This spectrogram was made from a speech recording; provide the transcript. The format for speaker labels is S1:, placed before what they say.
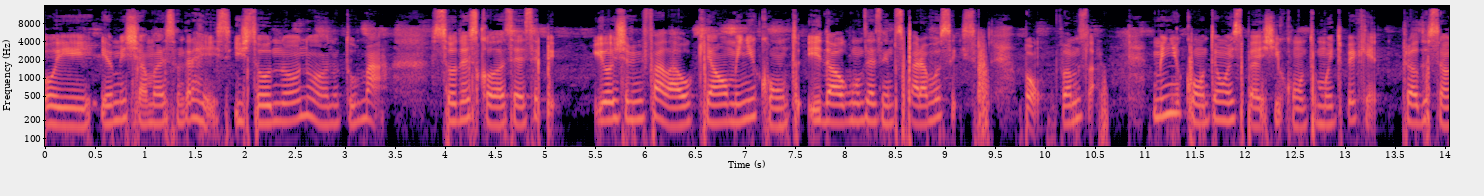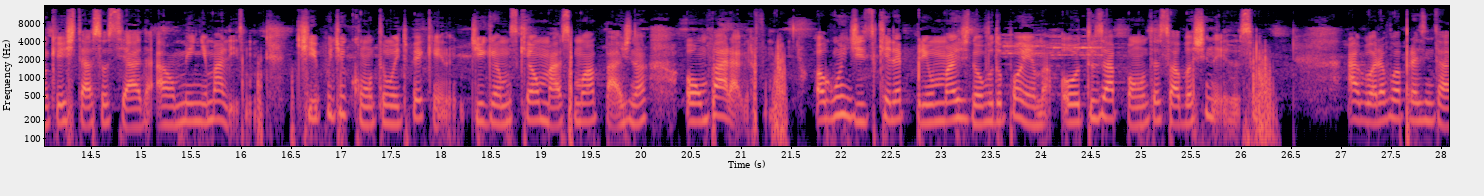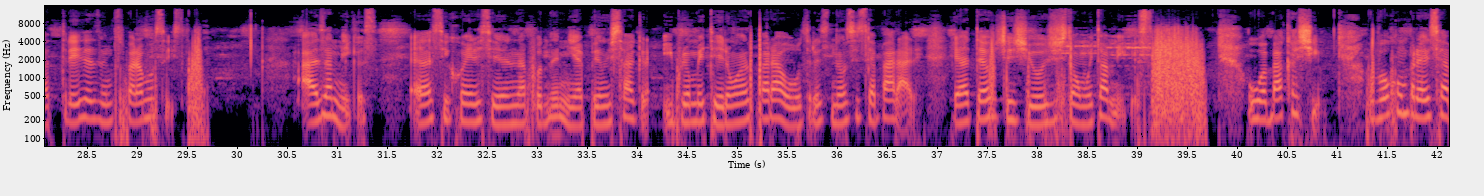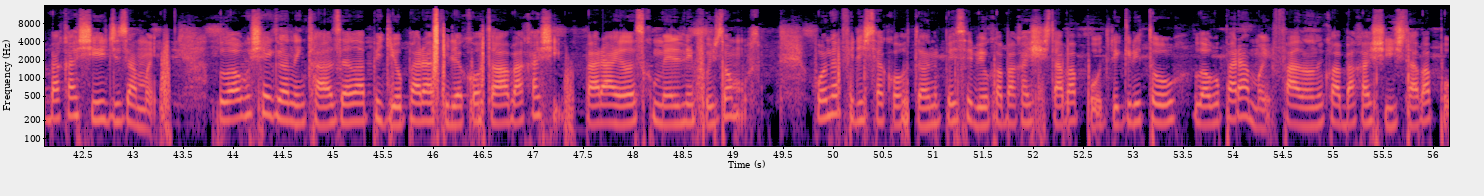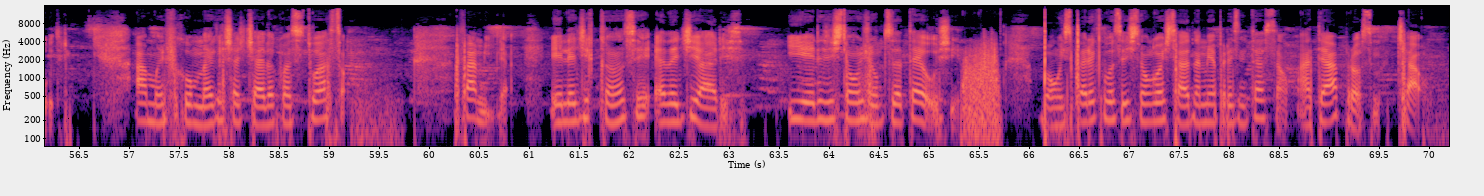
S1: Oi, eu me chamo Alessandra Reis estou no nono ano turma. Sou da escola CSP e hoje eu vim falar o que é um mini conto e dar alguns exemplos para vocês. Bom, vamos lá. Mini conto é uma espécie de conto muito pequeno, produção que está associada ao minimalismo, tipo de conto muito pequeno, digamos que é o máximo uma página ou um parágrafo. Alguns dizem que ele é primo mais novo do poema, outros apontam fábulas chinesas. Agora eu vou apresentar três exemplos para vocês. As amigas. Elas se conheceram na pandemia pelo Instagram e prometeram umas para outras não se separarem. E até os dias de hoje estão muito amigas. O abacaxi. Vou comprar esse abacaxi, diz a mãe. Logo chegando em casa, ela pediu para a filha cortar o abacaxi, para elas comerem depois do almoço. Quando a filha está cortando, percebeu que o abacaxi estava podre e gritou logo para a mãe, falando que o abacaxi estava podre. A mãe ficou mega chateada com a situação. Família. Ele é de Câncer, ela é de Ares. E eles estão juntos até hoje. Bom, espero que vocês tenham gostado da minha apresentação. Até a próxima. Tchau.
